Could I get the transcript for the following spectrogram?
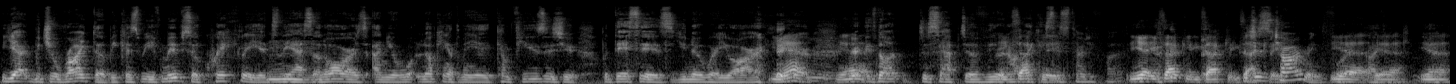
Yeah. Yeah, but you're right though because we've moved so quickly into the Mm. SLRs, and you're looking at them and it confuses you. But this is, you know, where you are. Yeah, yeah. It's not deceptive. You're not like, Exactly. Is 35? Yeah, exactly, exactly, Which is charming. For Yeah, it, I yeah, think. yeah.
